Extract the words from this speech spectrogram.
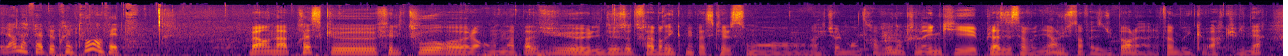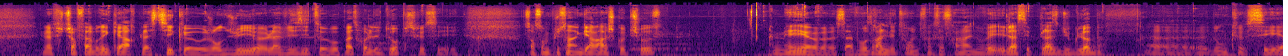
Et là, on a fait à peu près le tour en fait. Bah, on a presque fait le tour. Alors, on n'a pas vu euh, les deux autres fabriques, mais parce qu'elles sont actuellement en travaux. Donc, il y en a une qui est Place des Savonnières, juste en face du port, la, fabrique art culinaire. la future fabrique à art plastique, euh, aujourd'hui, euh, la visite vaut pas trop le détour puisque c'est, ça ressemble plus à un garage qu'autre chose. Mais ça vaudra le détour une fois que ça sera rénové. Et là, c'est Place du Globe. donc, c'est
